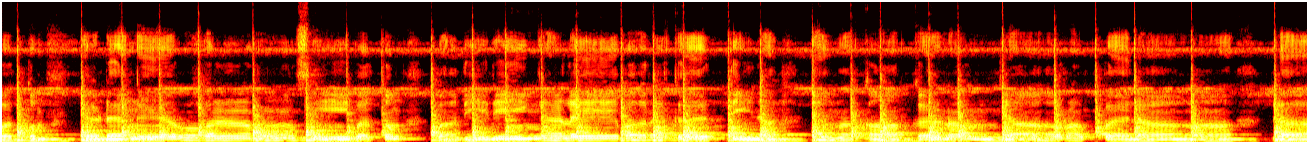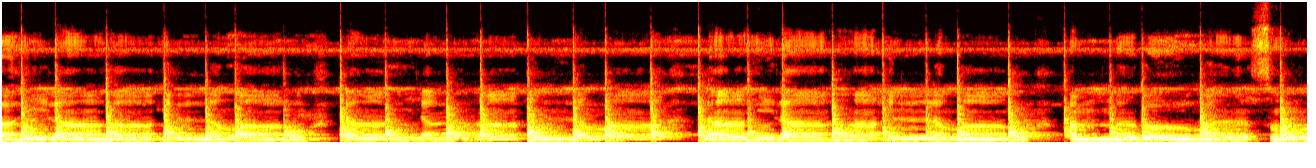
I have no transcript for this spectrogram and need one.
ആഫത്തും എടങ്ങേറുകൾ മുസീബത്തും പതിരിങ്ങളെ വർക്കത്തിന നമക്കാക്കണം യാ റബ്ബന. ലാഹിലാഹ ഇല്ലല്ലാഹു. സൂര്യ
